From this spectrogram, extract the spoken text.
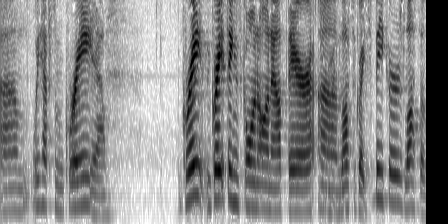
um, we have some great, Yeah. great, great things going on out there. Um, lots of great speakers. Lots of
